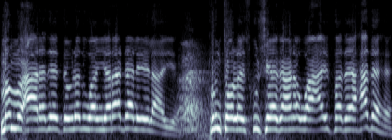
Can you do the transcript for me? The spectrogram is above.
ma mucaaradee dawladu waan yara dhaliilaaye. Runtoo laysku sheegaana waa cay fadeexadahe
